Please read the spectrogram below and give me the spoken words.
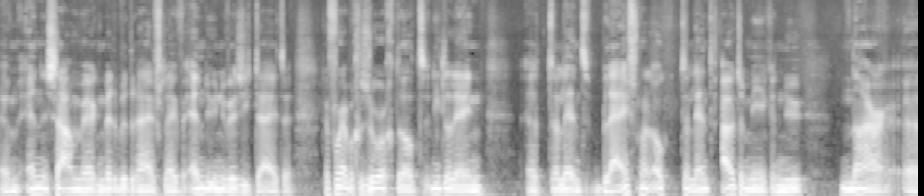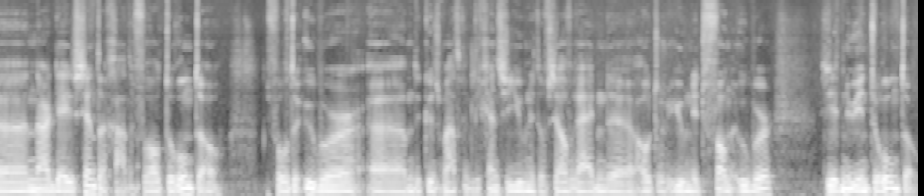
Um, en in samenwerking met het bedrijfsleven en de universiteiten. Daarvoor hebben gezorgd dat niet alleen het talent blijft, maar ook talent uit Amerika nu naar, uh, naar deze centra gaat. En vooral Toronto. Dus bijvoorbeeld de Uber, uh, de kunstmatige intelligentie unit of zelfrijdende auto-unit van Uber, zit nu in Toronto.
